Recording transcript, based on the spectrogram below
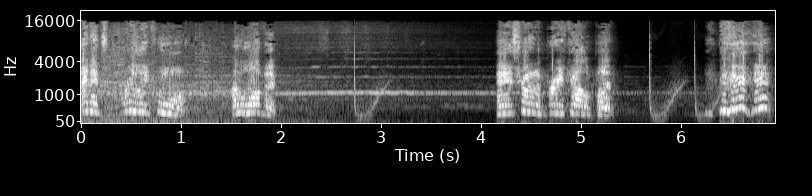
And it's really cool! I love it! And it's trying to break out, but...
